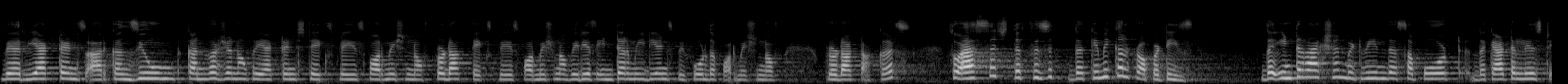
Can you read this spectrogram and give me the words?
where reactants are consumed, conversion of reactants takes place, formation of product takes place, formation of various intermediates before the formation of product occurs. So, as such the physic the chemical properties, the interaction between the support, the catalyst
